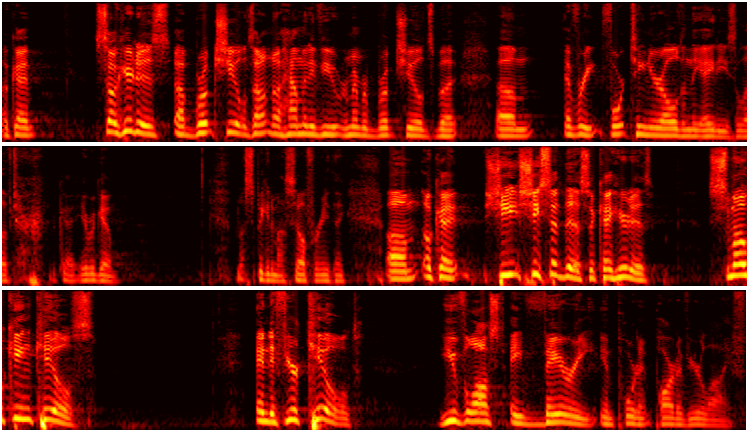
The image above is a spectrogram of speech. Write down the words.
Okay? So here it is, uh, Brooke Shields. I don't know how many of you remember Brooke Shields, but um, every 14 year old in the 80s loved her. Okay, here we go. I'm not speaking to myself or anything. Um, okay, she, she said this. Okay, here it is Smoking kills. And if you're killed, you've lost a very important part of your life.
